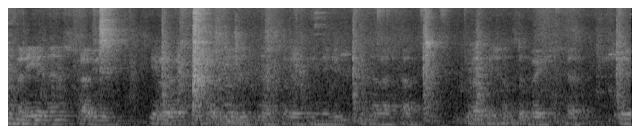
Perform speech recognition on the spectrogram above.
numer jeden w sprawie wieloletniej prognozy finansowej gminy Liszki na lata 2023-2032.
